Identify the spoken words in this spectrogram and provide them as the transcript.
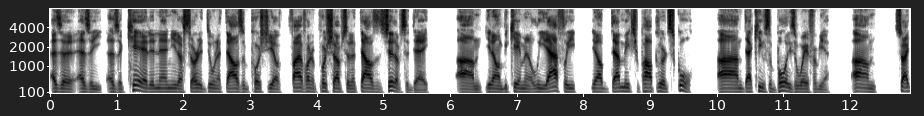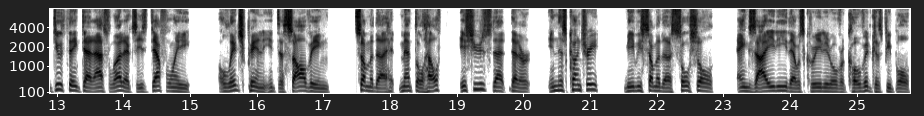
as a, as a, as a kid. And then, you know, started doing a thousand push, you know, 500 push-ups and a thousand sit-ups a day, um, you know, and became an elite athlete. You know, that makes you popular at school um, that keeps the bullies away from you. Um, so I do think that athletics is definitely a linchpin into solving some of the mental health issues that that are in this country, maybe some of the social anxiety that was created over COVID because people,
